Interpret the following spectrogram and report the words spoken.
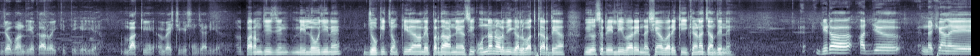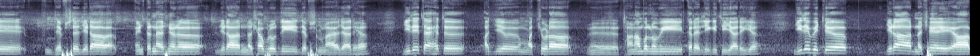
ਜੋ ਬਣਦੀ ਹੈ ਕਾਰਵਾਈ ਕੀਤੀ ਗਈ ਹੈ। ਬਾਕੀ ਇਨਵੈਸਟੀਗੇਸ਼ਨ ਜਾਰੀ ਹੈ। ਨਾਲ ਪਰਮਜੀਤ ਸਿੰਘ ਨੀਲੋ ਜੀ ਨੇ ਜੋ ਕਿ ਚੌਂਕੀਦਾਰਾਂ ਦੇ ਪ੍ਰਧਾਨ ਨੇ ਅਸੀਂ ਉਹਨਾਂ ਨਾਲ ਵੀ ਗੱਲਬਾਤ ਕਰਦੇ ਹਾਂ ਵੀ ਉਸ ਰੈਲੀ ਬਾਰੇ ਨਸ਼ਿਆਂ ਬਾਰੇ ਕੀ ਕਹਿਣਾ ਚਾਹੁੰਦੇ ਨੇ। ਜਿਹੜਾ ਅੱਜ ਨਸ਼ਿਆਂ ਦੇ ਦਿਵਸ ਜਿਹੜਾ ਇੰਟਰਨੈਸ਼ਨਲ ਜਿਹੜਾ ਨਸ਼ਾ ਵਿਰੋਧੀ ਦਿਵਸ ਮਨਾਇਆ ਜਾ ਰਿਹਾ ਜਿਹਦੇ ਤਹਿਤ ਅੱਜ ਮਾਛੋੜਾ ਅ, ਥਾਣਾ ਵੱਲੋਂ ਵੀ ਇੱਕ ਰੈਲੀ ਕੀਤੀ ਜਾ ਰਹੀ ਆ, ਜਿਹਦੇ ਵਿੱਚ ਜਿਹੜਾ ਨਸ਼ੇ ਆ,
